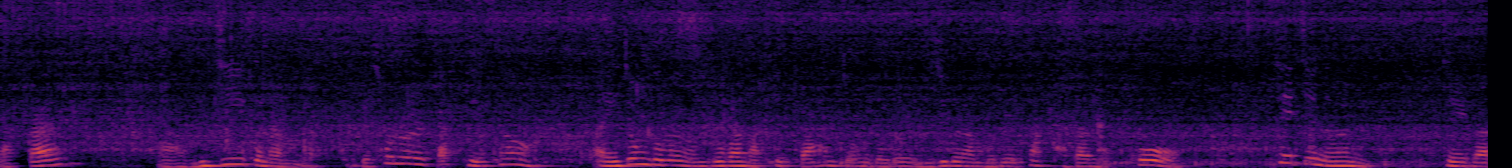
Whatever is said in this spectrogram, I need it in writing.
약간 어, 미지근한 물. 손을 딱 대서 아, 이 정도면 온도가 맞겠다 할 정도로 미지근한 물을 딱 받아놓고 세제는 제가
